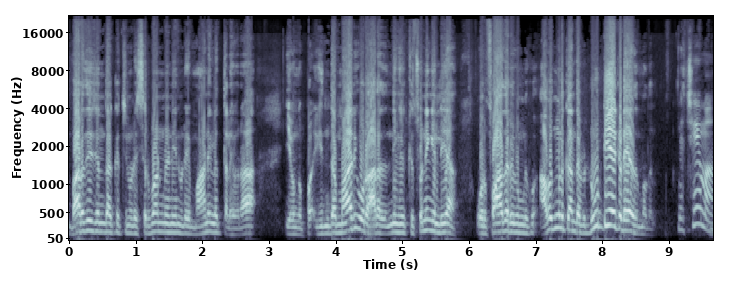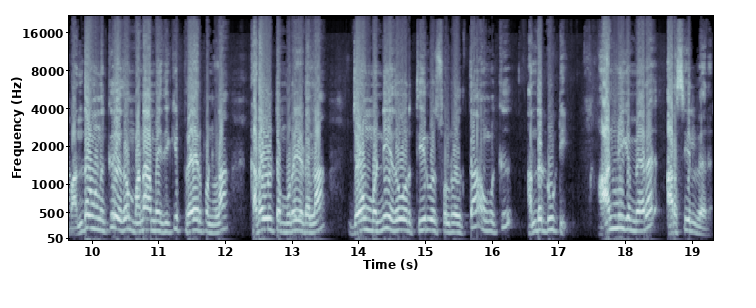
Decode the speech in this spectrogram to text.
பாரதிய ஜனதா கட்சியினுடைய சிறுபான்மையினுடைய மாநில தலைவரா இவங்க இந்த மாதிரி ஒரு அர நீங்க சொன்னீங்க இல்லையா? ஒரு ஃபாதர் இவங்களுக்கு அவங்களுக்கு அந்த டியூட்டியே கிடையாது முதல். நிச்சயமா. வந்தவனுக்கு ஏதோ மன அமைதிக்கு ப்ரேயர் பண்ணலாம் கடவுள்கிட்ட முறையிடலாம் ஜெபம் பண்ணி ஏதோ ஒரு தீர்வை சொல்றதுக்கு தான் அவங்களுக்கு அந்த டியூட்டி ஆன்மீகம் வேற அரசியல் வேற.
